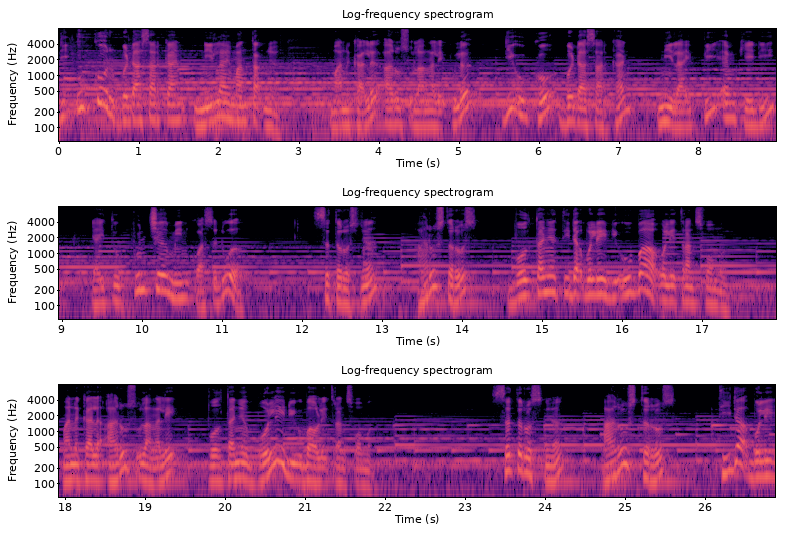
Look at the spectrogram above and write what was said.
diukur berdasarkan nilai mantapnya, manakala arus ulang-alik pula diukur berdasarkan nilai PMKD iaitu punca min kuasa 2. Seterusnya, arus terus voltanya tidak boleh diubah oleh transformer, manakala arus ulang-alik voltanya boleh diubah oleh transformer. Seterusnya, arus terus tidak boleh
